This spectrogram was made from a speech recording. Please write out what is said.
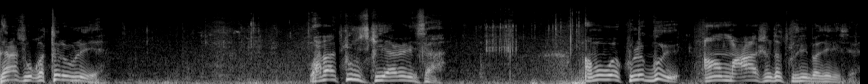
ganacsigu khataruu leeyahay. Waxbaad ku riski yaaranaysaa? Ama waa kula go'i ama macaashan dadku helin baad helaysaa?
